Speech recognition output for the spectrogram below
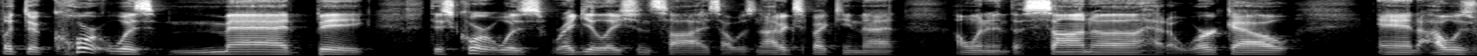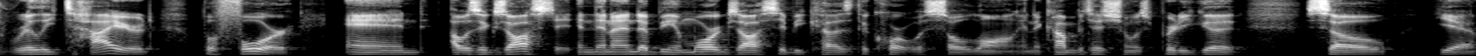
But the court was mad big. This court was regulation size. I was not expecting that. I went in the sauna, had a workout, and I was really tired before and I was exhausted. And then I ended up being more exhausted because the court was so long and the competition was pretty good. So yeah.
